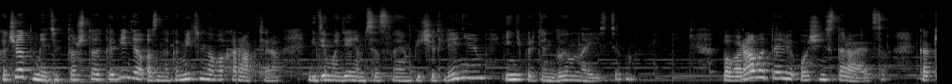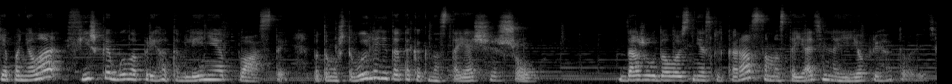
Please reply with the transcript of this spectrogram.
Хочу отметить то, что это видео ознакомительного характера, где мы делимся своим впечатлением и не претендуем на истину. Повара в отеле очень стараются. Как я поняла, фишкой было приготовление пасты, потому что выглядит это как настоящее шоу. Даже удалось несколько раз самостоятельно ее приготовить.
